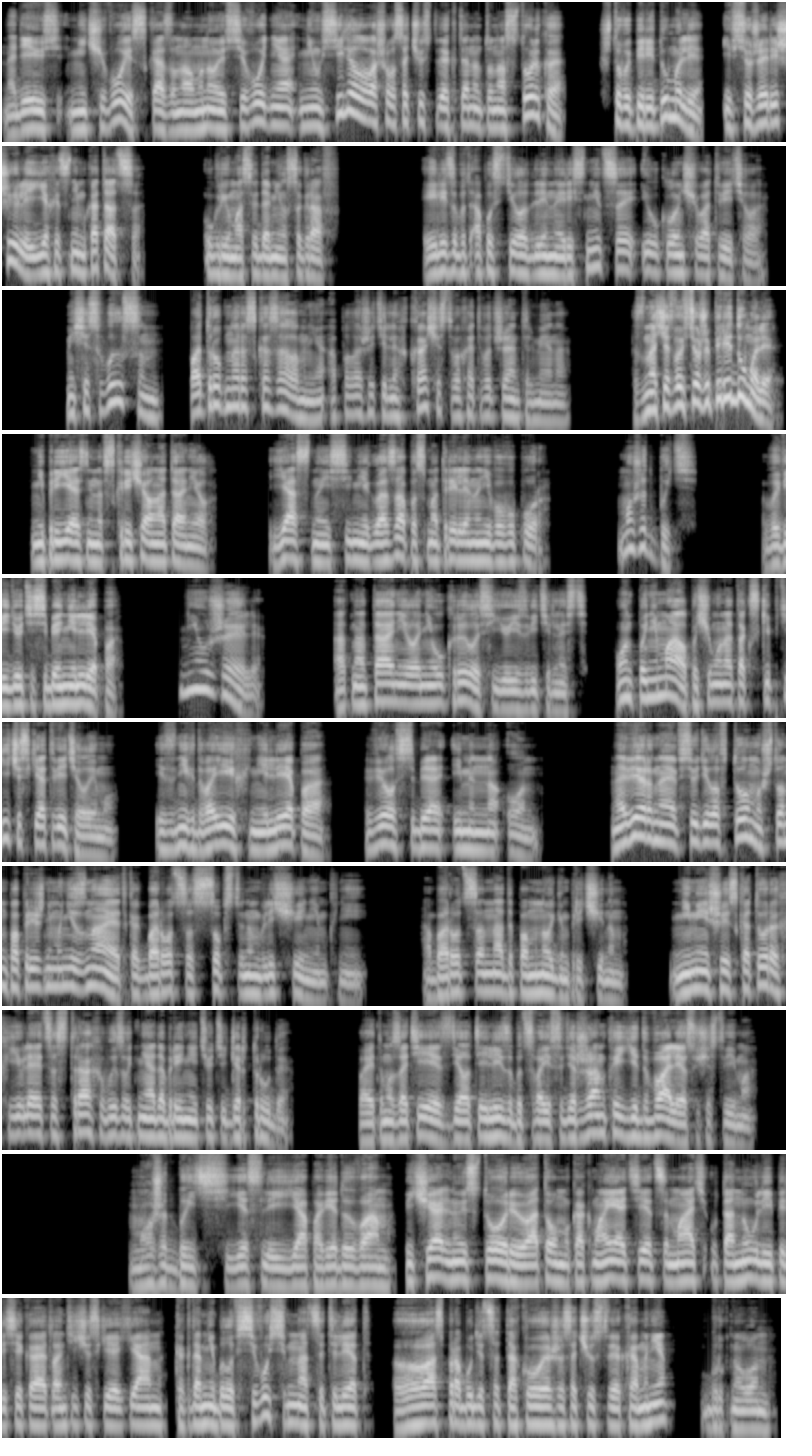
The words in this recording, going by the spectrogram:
Надеюсь, ничего из сказанного мною сегодня не усилило вашего сочувствия к Теннету настолько, что вы передумали и все же решили ехать с ним кататься», — угрюмо осведомился граф. Элизабет опустила длинные ресницы и уклончиво ответила. «Миссис Уилсон подробно рассказала мне о положительных качествах этого джентльмена». «Значит, вы все же передумали!» — неприязненно вскричал Натаниэл. Ясные синие глаза посмотрели на него в упор. Может быть. Вы ведете себя нелепо. Неужели? От Натаниэла не укрылась ее язвительность. Он понимал, почему она так скептически ответила ему. Из них двоих нелепо вел себя именно он. Наверное, все дело в том, что он по-прежнему не знает, как бороться с собственным влечением к ней. А бороться надо по многим причинам, не меньше из которых является страх вызвать неодобрение тети Гертруды. Поэтому затея сделать Элизабет своей содержанкой едва ли осуществима. Может быть, если я поведаю вам печальную историю о том, как мои отец и мать утонули, пересекая Атлантический океан, когда мне было всего 17 лет, у вас пробудется такое же сочувствие ко мне? буркнул он.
